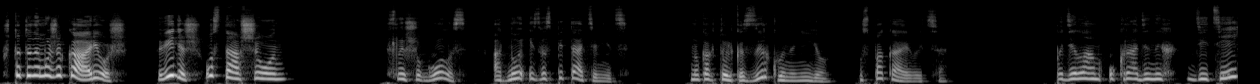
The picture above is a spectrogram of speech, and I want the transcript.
«Что ты на мужика орешь? Видишь, уставший он!» Слышу голос одной из воспитательниц, но как только зыркаю на нее, успокаивается. «По делам украденных детей?»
